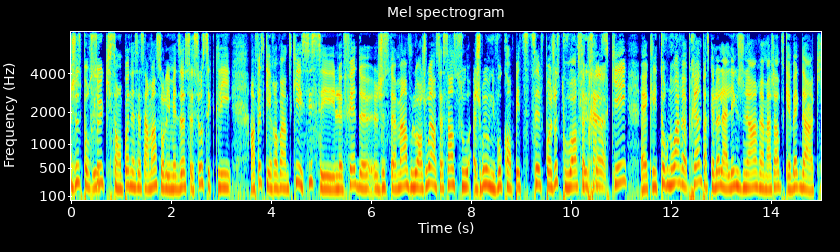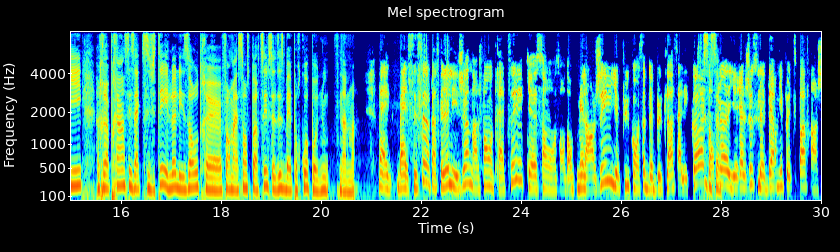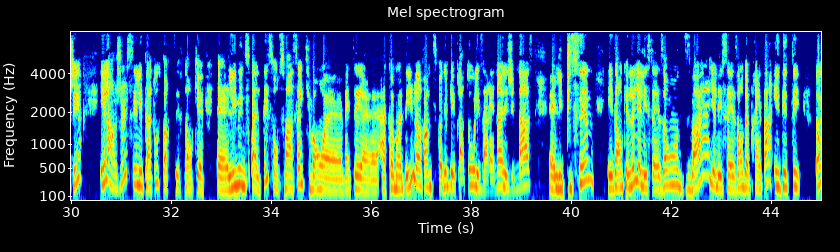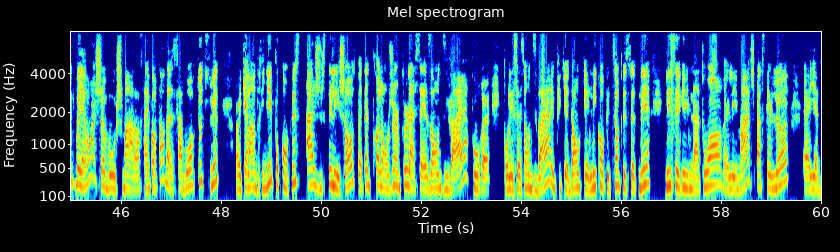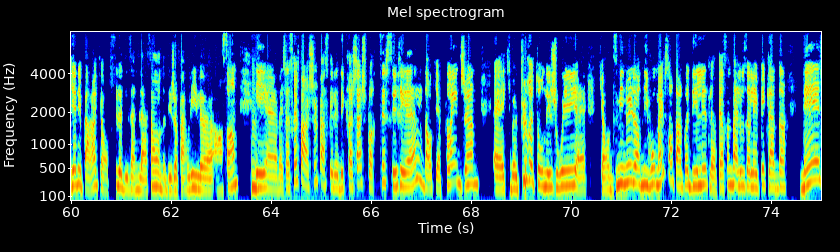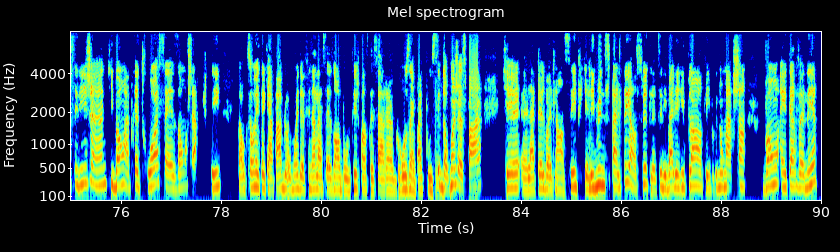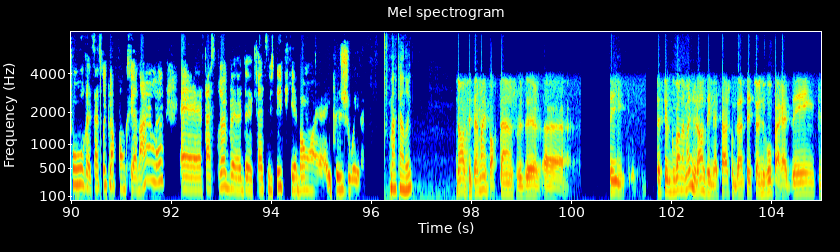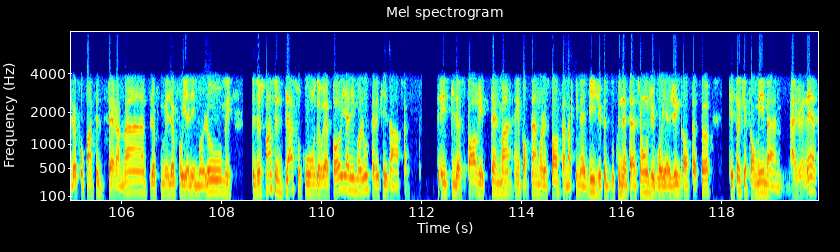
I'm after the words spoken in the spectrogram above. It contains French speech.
juste pour ceux qui sont pas nécessairement sur les médias sociaux, c'est que les, en fait, ce qui est revendiqué ici, c'est le fait de justement vouloir jouer en ce sens où jouer au niveau compétitif, pas juste pouvoir se pratiquer, euh, que les tournois reprennent, parce que là, la Ligue junior majeure du Québec de hockey reprend ses activités et là, les autres euh, formations sportives se disent, ben pourquoi pas nous, finalement? Ben, ben c'est ça, parce que là, les jeunes, dans le fond, pratiquent, euh, sont, sont donc mélangés. Il n'y a plus le concept de bulle classe à l'école. Donc là, il reste juste le dernier petit pas à franchir. Et l'enjeu, c'est les plateaux sportifs. Donc, euh, euh, les municipalités sont souvent celles qui vont euh, ben, accommoder, là, rendre disponibles les plateaux, les arénas, les gymnases, les piscines. Et donc, là, il y a les saisons d'hiver, il y a les saisons de printemps et d'été. Donc, il va y avoir un chevauchement. Alors, c'est important de savoir tout de suite un calendrier pour qu'on puisse ajuster les choses, peut-être prolonger un peu la saison d'hiver pour euh, pour les sessions d'hiver et puis que donc les compétitions puissent se tenir, les séries éliminatoires, euh, les matchs, parce que là, euh, il y a bien des parents qui ont reçu des annulations. On a déjà parlé là, ensemble. Hmm. Et ben, ça serait fâcheux parce que le décrochage sportif, c'est réel. Donc, il y a plein de jeunes euh, qui veulent plus retourner jouer, qui ont diminué leur niveau, même si on parle pas d'élite, là, personne ne va aller aux Olympiques là-dedans. Mais c'est des jeunes qui, bon, après trois saisons charcutées, donc, si on était capable au moins de finir la saison en beauté, je pense que ça aurait un gros impact positif. Donc, moi, j'espère que euh, l'appel va être lancé, puis que les municipalités ensuite, là, les Valérie Plante, les Bruno Marchand, vont intervenir pour s'assurer que leurs fonctionnaires là, euh, fassent preuve de créativité, puis qu'ils bon, euh, ils puissent jouer. Marc-André? Non, c'est tellement important. Je veux dire, euh, parce que le gouvernement nous lance des messages comme ça, c'est un nouveau paradigme, puis là, il faut penser différemment, puis là, mais là, faut y aller mollo. Mais je, veux dire, je pense qu'il y a une place où on ne devrait pas y aller mollo, c'est avec les enfants. Et puis le sport est tellement important. Moi, le sport, ça a marqué ma vie. J'ai fait beaucoup de natation, j'ai voyagé grâce à ça. C'est ça qui a formé ma, jeunesse.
